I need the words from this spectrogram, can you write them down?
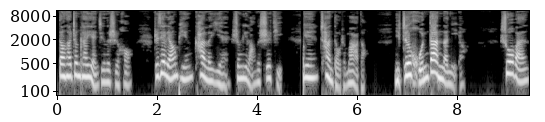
当他睁开眼睛的时候，只见梁平看了一眼生一郎的尸体，音颤抖着骂道：“你真混蛋呐你啊！”说完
